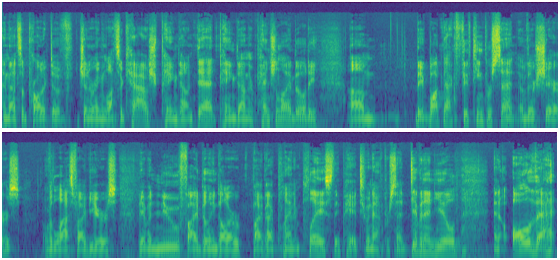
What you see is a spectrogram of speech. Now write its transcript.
and that's a product of generating lots of cash, paying down debt, paying down their pension liability. Um, they've bought back 15% of their shares over the last five years. They have a new $5 billion buyback plan in place. They pay a 2.5% dividend yield. And all of that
